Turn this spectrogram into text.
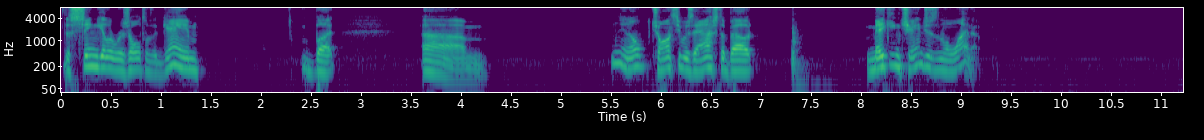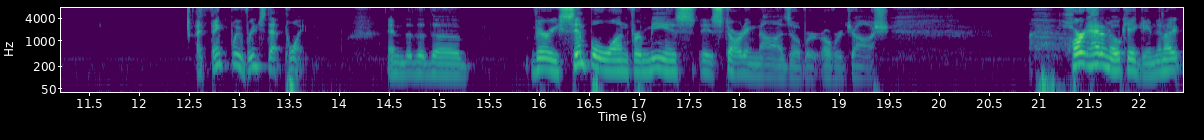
the singular result of the game. But um, you know, Chauncey was asked about making changes in the lineup. I think we've reached that point. And the, the, the very simple one for me is is starting Nas over over Josh. Hart had an okay game tonight.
